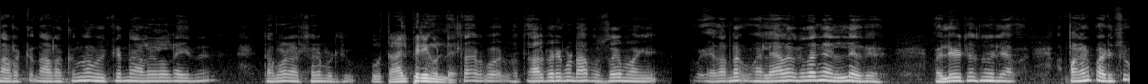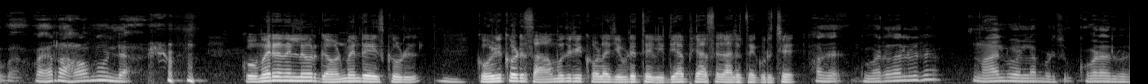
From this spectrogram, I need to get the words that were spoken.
നടക്ക നടക്കുന്ന വിൽക്കുന്ന ആളുകളുടെ ഇന്ന് തമിഴ് അക്ഷരം പഠിച്ചു. ഓ താല്പര്യം കൊണ്ട്? താല്പര്യം കൊണ്ട് ആ പുസ്തകം വാങ്ങി. ഏതാണ്ട് മലയാളമൊക്കെ തന്നെ അല്ലേ ഇത്? വലിയ വ്യത്യാസമൊന്നുമില്ല. അപ്പം അങ്ങനെ പഠിച്ചു. വേറെ ആളൊന്നുമില്ല കുമരനെല്ലൂർ ഗവൺമെന്റ് ഹൈസ്കൂളിൽ കോഴിക്കോട് സാമൂതിരി കോളേജ് ഇവിടുത്തെ വിദ്യാഭ്യാസ കാലത്തെക്കുറിച്ച്. അതെ കുമരനെല്ലൂർ നാല് കൊല്ലം പഠിച്ചു കുമരനെല്ലൂർ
